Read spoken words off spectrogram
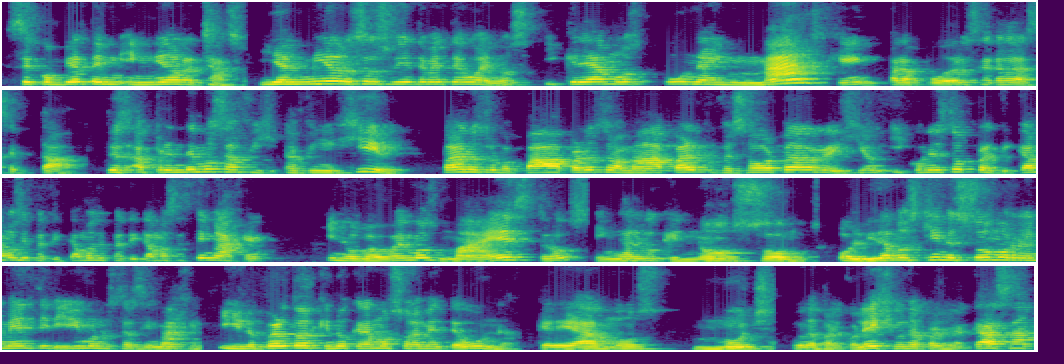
se convierte en, miedo al rechazo. Y el miedo no ser suficientemente buenos y creamos una imagen para poder ser aceptados. Entonces aprendemos a, a fingir para nuestro papá, para nuestra mamá, para el profesor, para la religión y con esto practicamos y practicamos y practicamos esta imagen y nos volvemos maestros en algo que no somos. Olvidamos quiénes somos realmente y vivimos nuestras imágenes. Y lo peor de todo es que no creamos solamente una, creamos muchas. Una para el colegio, una para la casa,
